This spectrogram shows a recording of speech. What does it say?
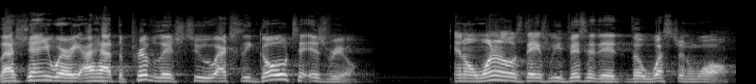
Last January, I had the privilege to actually go to Israel. And on one of those days, we visited the Western Wall,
